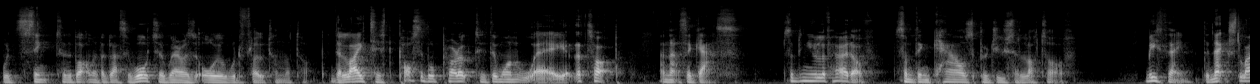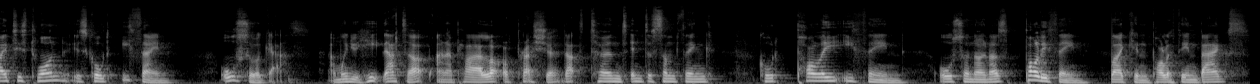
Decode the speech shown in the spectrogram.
would sink to the bottom of a glass of water, whereas oil would float on the top. The lightest possible product is the one way at the top, and that's a gas something you'll have heard of, something cows produce a lot of. Methane. The next lightest one is called ethane, also a gas. And when you heat that up and apply a lot of pressure, that turns into something called polyethylene, also known as polythene. Like in polythene bags,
